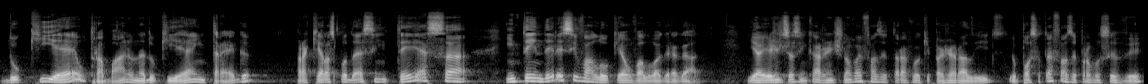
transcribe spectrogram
do que é o trabalho, né? Do que é a entrega, para que elas pudessem ter essa entender esse valor que é o valor agregado. E aí a gente disse assim, cara, a gente não vai fazer tráfego aqui para gerar leads. Eu posso até fazer para você ver,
